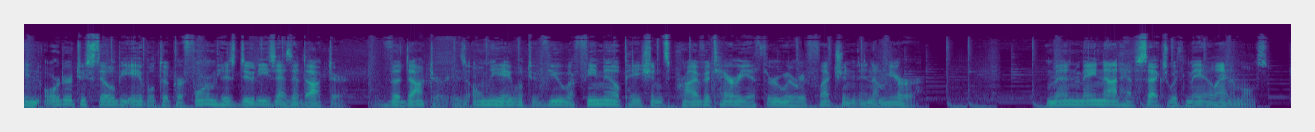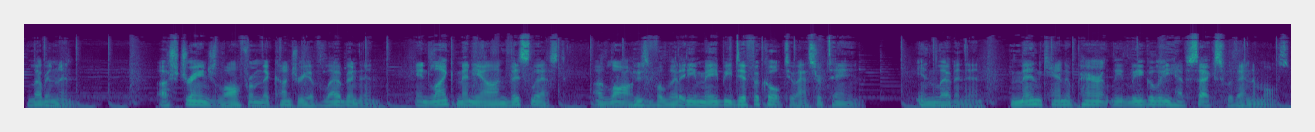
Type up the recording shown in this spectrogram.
In order to still be able to perform his duties as a doctor, the doctor is only able to view a female patient's private area through a reflection in a mirror. Men may not have sex with male animals, Lebanon. A strange law from the country of Lebanon, and like many on this list, a law whose validity may be difficult to ascertain. In Lebanon, men can apparently legally have sex with animals,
